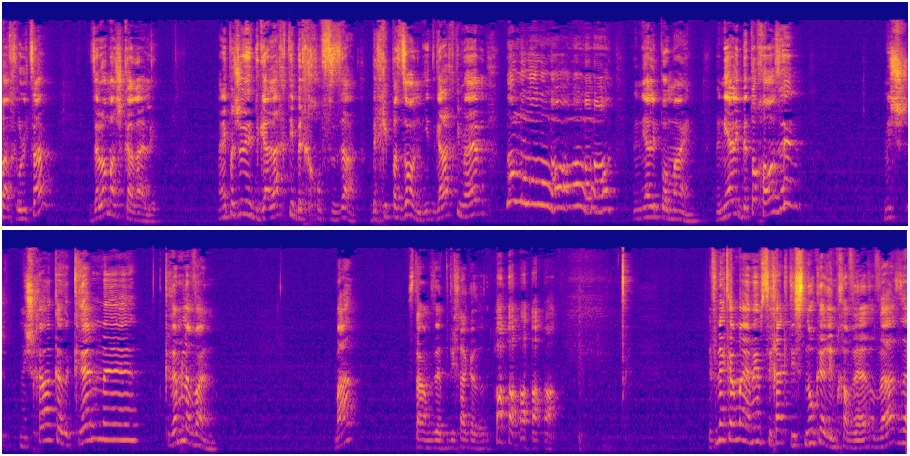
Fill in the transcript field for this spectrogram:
בחולצה? זה לא מה שקרה לי. אני פשוט התגלחתי בחופזה, בחיפזון, התגלחתי מהר, לא לא לא לא לא לא לא ונהיה לי פה מים. ונהיה לי בתוך האוזן מש, משחה כזה, קרם, קרם לבן. מה? סתם, זה בדיחה כזאת. לפני כמה ימים שיחקתי סנוקר עם חבר, ואז...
